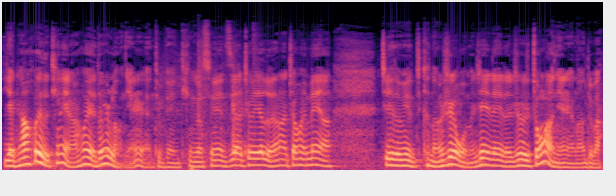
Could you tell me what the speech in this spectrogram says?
演唱会的听演唱会的都是老年人，对不对？听个孙燕姿啊、周杰伦啊、张惠妹啊这些东西，可能是我们这一类的，就是中老年人了，对吧？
